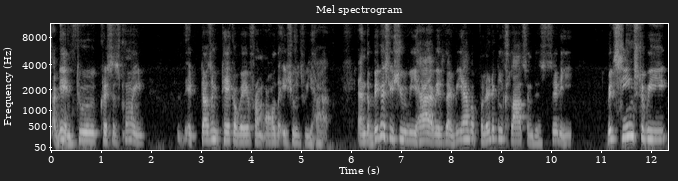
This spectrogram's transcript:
again, to Chris's point, it doesn't take away from all the issues we have and the biggest issue we have is that we have a political class in this city which seems to be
